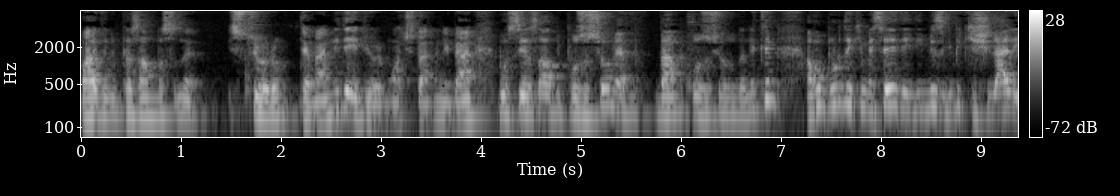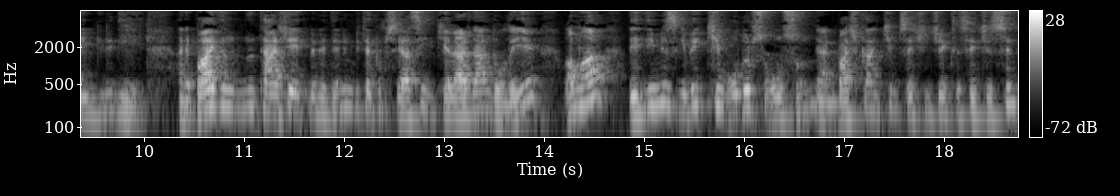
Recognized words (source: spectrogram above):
Biden'ın kazanmasını istiyorum, temenni de ediyorum o açıdan. Hani ben bu siyasal bir pozisyon ve ben bu pozisyonunda netim. Ama buradaki mesele dediğimiz gibi kişilerle ilgili değil. Hani Biden'ı tercih etme nedenim bir takım siyasi ilkelerden dolayı ama dediğimiz gibi kim olursa olsun yani başkan kim seçilecekse seçilsin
